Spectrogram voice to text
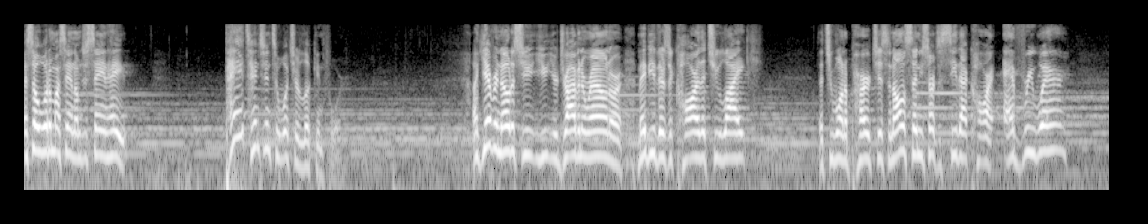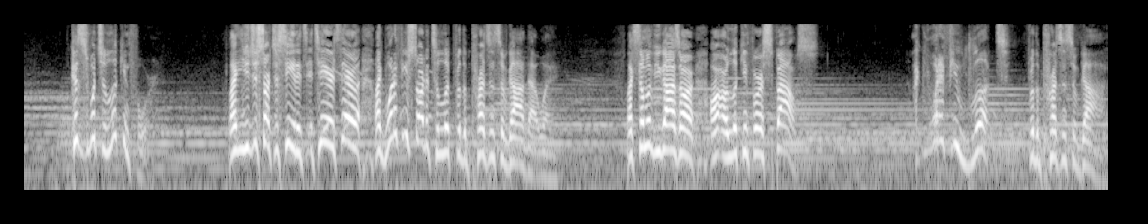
And so, what am I saying? I'm just saying, hey, pay attention to what you're looking for. Like, you ever notice you, you, you're driving around, or maybe there's a car that you like that you want to purchase, and all of a sudden you start to see that car everywhere? Because it's what you're looking for. Like you just start to see it. It's, it's here, it's there. Like, what if you started to look for the presence of God that way? Like some of you guys are, are, are looking for a spouse. Like, what if you looked for the presence of God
